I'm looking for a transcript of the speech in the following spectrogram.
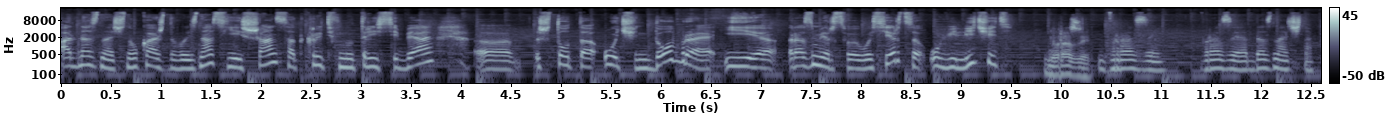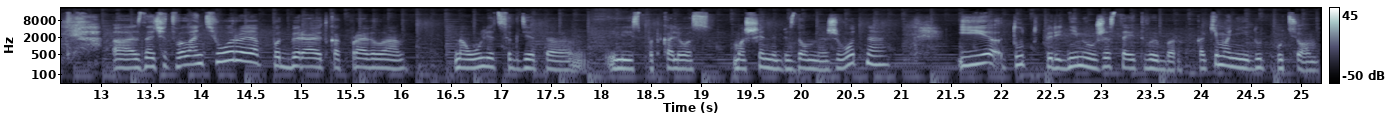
Однозначно, у каждого из нас есть шанс открыть внутри себя э, что-то очень доброе и размер своего сердца увеличить В разы. в разы. В разы, однозначно. А, Значит, волонтеры подбирают, как правило, на улице где-то или из-под колес машины бездомное животное. И тут перед ними уже стоит выбор, каким они идут путем.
